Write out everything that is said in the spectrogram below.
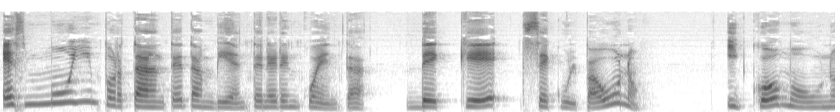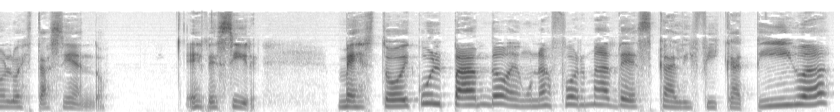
Es muy importante también tener en cuenta de qué se culpa uno y cómo uno lo está haciendo. Es decir, me estoy culpando en una forma descalificativa,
